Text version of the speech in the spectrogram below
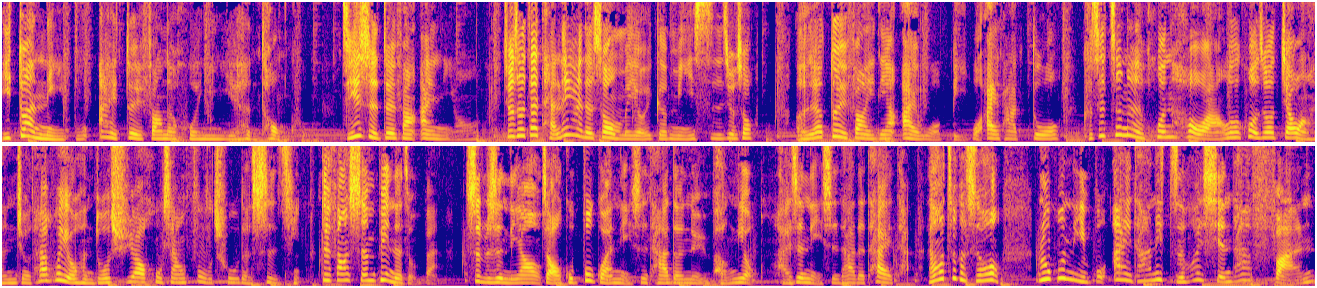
一段你不爱对方的婚姻也很痛苦。即使对方爱你哦，就是在谈恋爱的时候，我们有一个迷思，就是说，呃，要对方一定要爱我比我爱他多。可是真的婚后啊，或或者说交往很久，他会有很多需要互相付出的事情。对方生病了怎么办？是不是你要照顾？不管你是他的女朋友，还是你是他的太太，然后这个时候，如果你不爱他，你只会嫌他烦。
